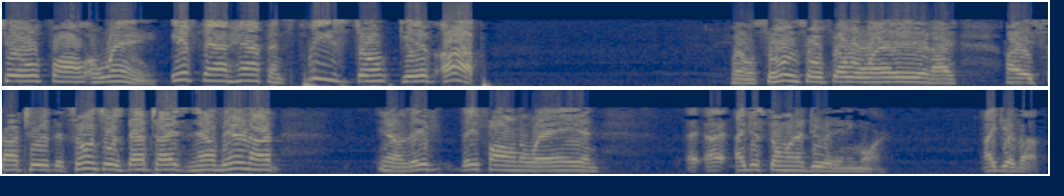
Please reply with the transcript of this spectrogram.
still fall away. If that happens, please don't give up. Well, so and so fell away, and I I saw to it that so and so was baptized, and now they're not. You know, they've they've fallen away, and I, I just don't want to do it anymore. I give up.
